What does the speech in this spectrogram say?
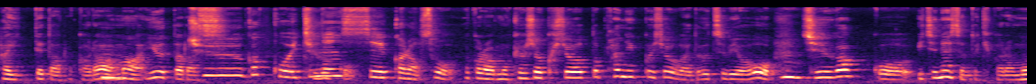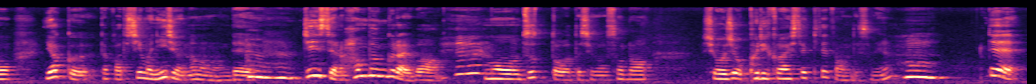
入ってたから、うん。まあ言うたら中学校1年生から。そう。だからもう拒食症とパニック障害とうつ病をうん。中学校1年生の時からもう約だから私今27なんで、うんうん。人生の半分ぐらいはもうずっと私はその症状を繰り返してきてたんですね。うん。で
